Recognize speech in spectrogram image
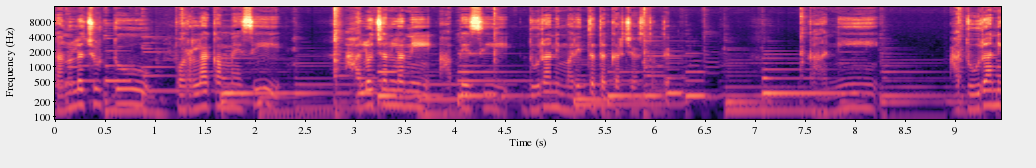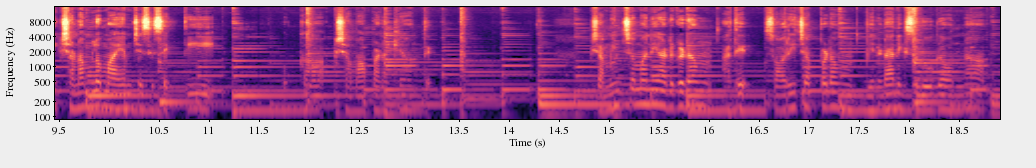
కనుల చుట్టూ పొరలా కమ్మేసి ఆలోచనలని ఆపేసి దూరాన్ని మరింత దగ్గర చేస్తుంది. కానీ ఆ దూరాన్ని క్షణంలో మాయం చేసే శక్తి ఒక్క క్షమాపణకే ఉంది. క్షమించమని అడగడం అదే సారీ చెప్పడం వినడానికి సులువుగా ఉన్నా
